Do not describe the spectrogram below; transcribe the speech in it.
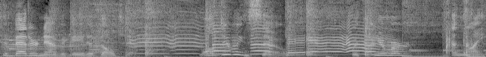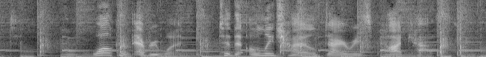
to better navigate adulthood while doing so with humor and light. Welcome, everyone, to the Only Child Diaries podcast.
